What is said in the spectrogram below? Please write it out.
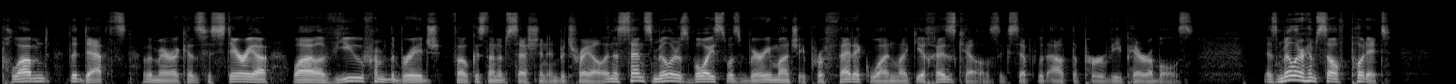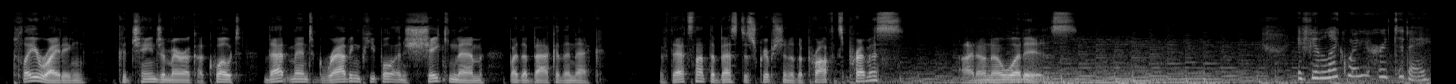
plumbed the depths of America's hysteria, while A View from the Bridge focused on obsession and betrayal. In a sense, Miller's voice was very much a prophetic one like Yechezkel's, except without the pervy parables. As Miller himself put it, playwriting could change America. Quote, that meant grabbing people and shaking them by the back of the neck. If that's not the best description of the prophet's premise, I don't know what is. If you like what you heard today,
